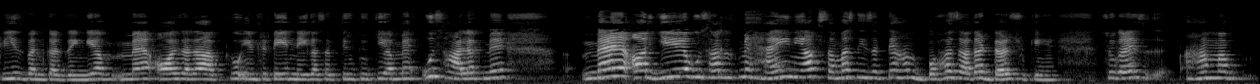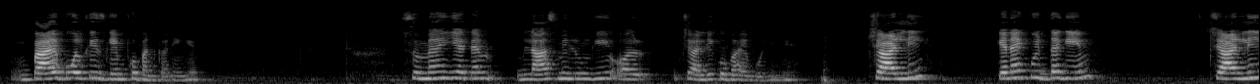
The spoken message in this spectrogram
प्लीज़ बंद कर देंगे। अब मैं और ज़्यादा आपको इंटरटेन नहीं कर सकती हूँ, क्योंकि अब मैं उस हालत में, मैं और ये अब उस हालत में है ही नहीं, आप समझ नहीं सकते, हम बहुत ज़्यादा डर चुके हैं। सो so गाइज़ हम अब बाय बोल के इस गेम को बंद करेंगे। सो so, मैं ये अटेम्प्ट लास्ट में लूँगी और चार्ली को बाय बोलेंगे। Charlie can I quit the game Charlie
